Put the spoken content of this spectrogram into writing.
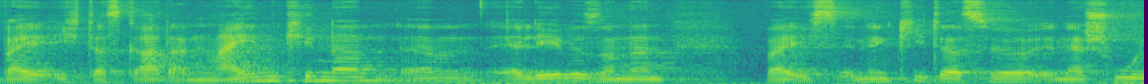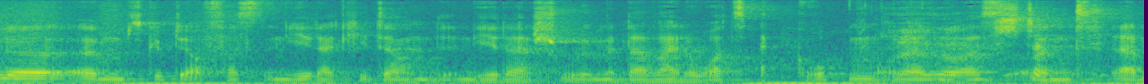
weil ich das gerade an meinen Kindern ähm, erlebe, sondern weil ich es in den Kitas höre, in der Schule. Ähm, es gibt ja auch fast in jeder Kita und in jeder Schule mittlerweile WhatsApp-Gruppen oder sowas. Stimmt. Und ähm,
